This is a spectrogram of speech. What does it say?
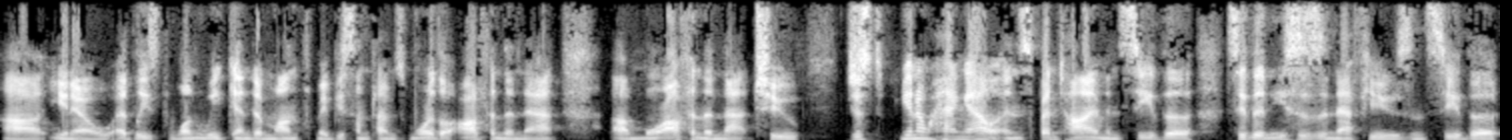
uh, you know at least one weekend a month, maybe sometimes more often than that, uh, more often than that to just you know hang out and spend time and see the see the nieces and nephews and see the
